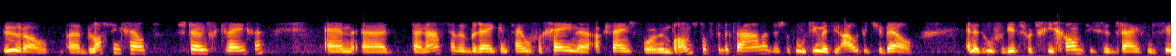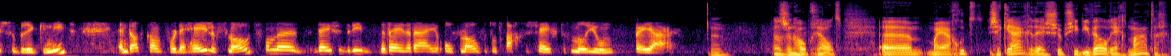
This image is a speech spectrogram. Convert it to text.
euro belastinggeld steun gekregen. En uh, daarnaast hebben we berekend, zij hoeven geen uh, accijns voor hun brandstof te betalen. Dus dat moet u met uw autootje wel. En het hoeven dit soort gigantische drijvende visfabrieken niet. En dat kan voor de hele vloot van de, deze drie rederijen oplopen tot 78 miljoen per jaar. Ja, dat is een hoop geld. Uh, maar ja goed, ze krijgen deze subsidie wel rechtmatig.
